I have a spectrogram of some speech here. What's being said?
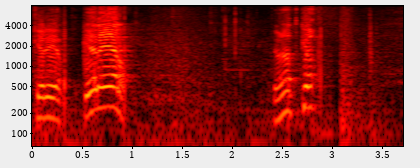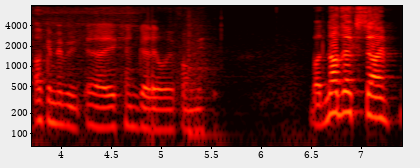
Get here! Get here! You're not go- Okay, maybe uh, you can get away from me. But not next time.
